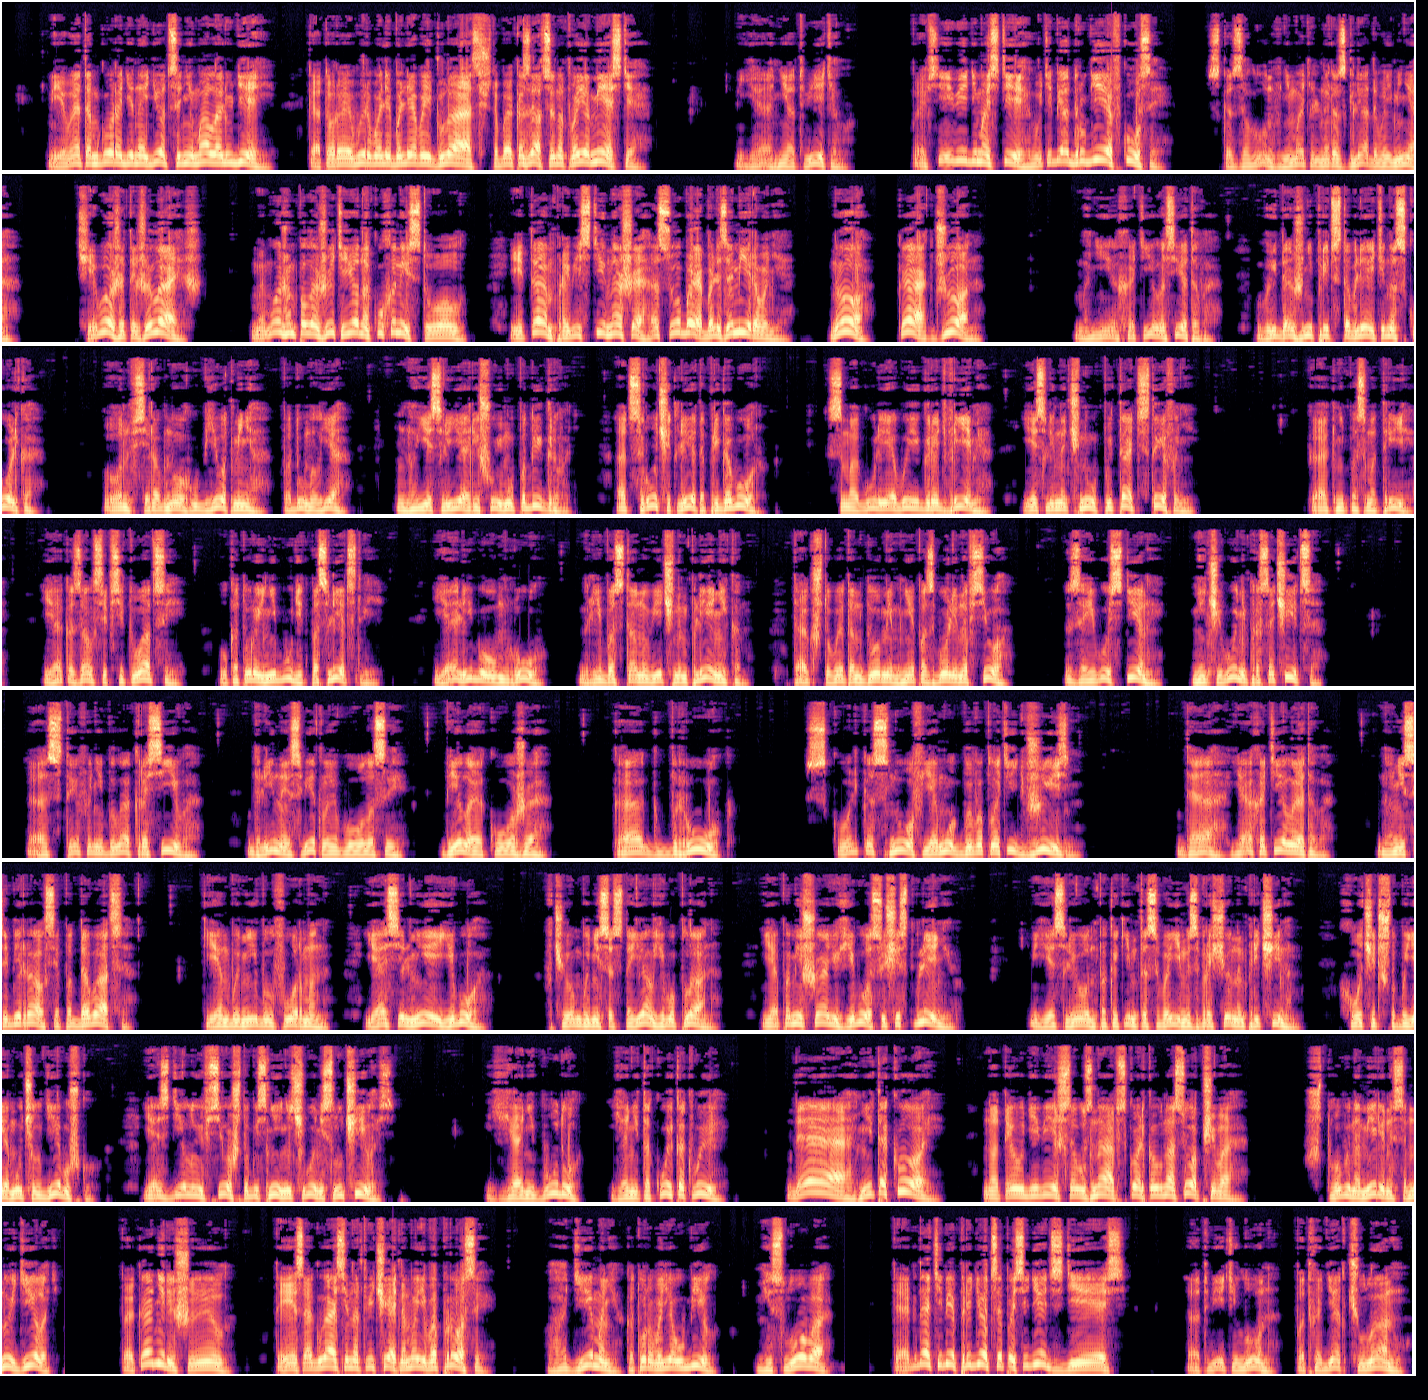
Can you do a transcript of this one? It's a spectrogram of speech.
И в этом городе найдется немало людей, которые вырвали бы левый глаз, чтобы оказаться на твоем месте. Я не ответил. По всей видимости, у тебя другие вкусы, сказал он, внимательно разглядывая меня. Чего же ты желаешь? Мы можем положить ее на кухонный стол и там провести наше особое бальзамирование. Ну, как, Джон? Мне хотелось этого. Вы даже не представляете, насколько. Он все равно убьет меня, подумал я. Но если я решу ему подыгрывать, отсрочит ли это приговор? Смогу ли я выиграть время, если начну пытать Стефани? Как ни посмотри, я оказался в ситуации, у которой не будет последствий. Я либо умру, либо стану вечным пленником, так что в этом доме мне позволено все. За его стены ничего не просочится. А Стефани была красива, длинные светлые волосы, белая кожа, как Брук. Сколько снов я мог бы воплотить в жизнь? Да, я хотел этого, но не собирался поддаваться. Кем бы ни был Форман, я сильнее его. В чем бы ни состоял его план, я помешаю его осуществлению. Если он по каким-то своим извращенным причинам хочет, чтобы я мучил девушку, я сделаю все, чтобы с ней ничего не случилось. Я не буду, я не такой, как вы. Да, не такой, но ты удивишься, узнав, сколько у нас общего. Что вы намерены со мной делать? Пока не решил. Ты согласен отвечать на мои вопросы? О демоне, которого я убил, ни слова. Тогда тебе придется посидеть здесь, — ответил он, подходя к чулану.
